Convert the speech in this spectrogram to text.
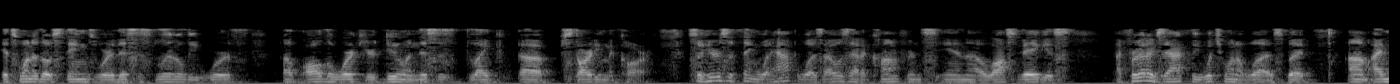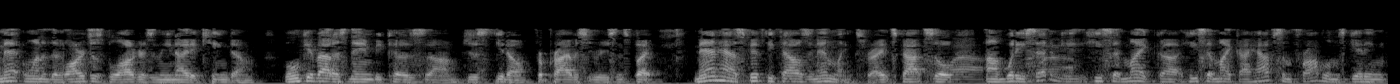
it's one of those things where this is literally worth of all the work you're doing, this is like uh, starting the car. So here's the thing. What happened was I was at a conference in uh, Las Vegas. I forgot exactly which one it was, but um, I met one of the largest bloggers in the United Kingdom. Won't give out his name because um, just you know for privacy reasons. But man has 50,000 inlinks, right, Scott? So Wow. um, what he said to me, he said, Mike, uh, he said, Mike, I have some problems getting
